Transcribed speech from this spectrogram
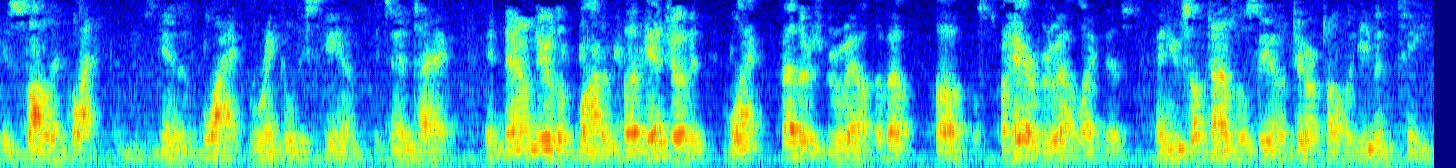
is solid black. Skin is black, wrinkledy skin. It's intact, and down near the bottom uh, edge of it, black feathers grew out. About uh, a hair grew out like this. And you sometimes will see in a teratoma even teeth.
